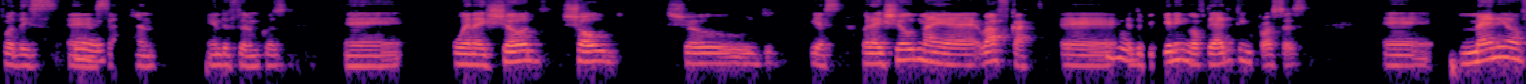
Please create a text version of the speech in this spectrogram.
for this uh, really? section in the film because uh, when I showed showed showed yes when I showed my uh, rough cut uh, mm-hmm. at the beginning of the editing process, uh, many of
